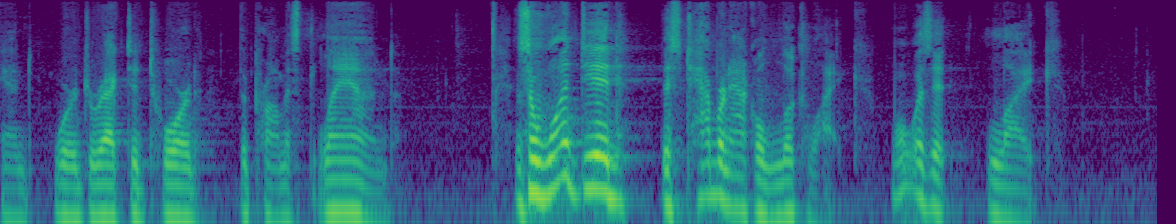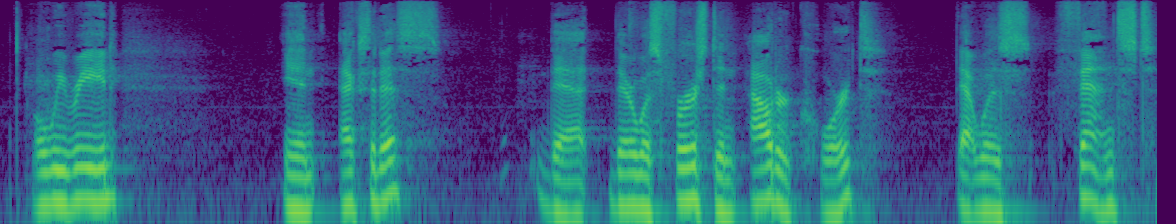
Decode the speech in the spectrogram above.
and were directed toward the promised land. And so, what did this tabernacle look like? What was it like? Well, we read in Exodus that there was first an outer court that was fenced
